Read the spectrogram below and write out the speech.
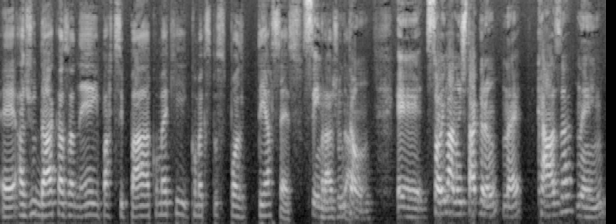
é, ajudar a Casa NEM, participar? Como é que, como é que as pessoas podem ter acesso para ajudar? Então, é só ir lá no Instagram, né? Casa NEM.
